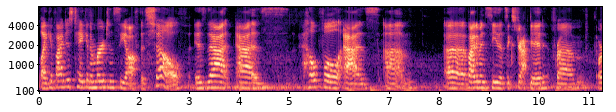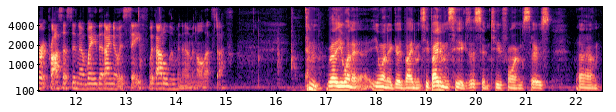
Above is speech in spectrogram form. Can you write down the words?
Like, if I just take an Emergen-C off the shelf, is that as helpful as um, uh, vitamin C that's extracted from or processed in a way that I know is safe without aluminum and all that stuff. well, you want a you want a good vitamin C. Vitamin C exists in two forms. There's um,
